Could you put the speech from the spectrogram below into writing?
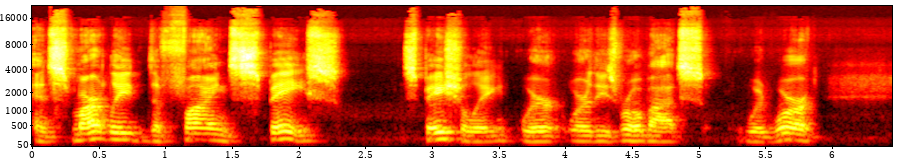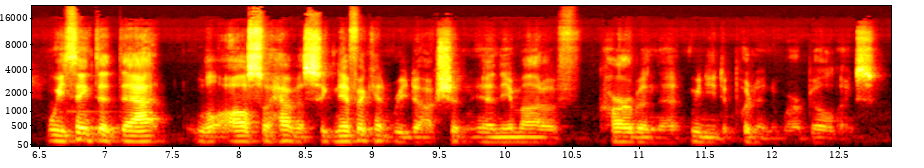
and smartly defined space, spatially, where, where these robots would work, we think that that will also have a significant reduction in the amount of carbon that we need to put into our buildings.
